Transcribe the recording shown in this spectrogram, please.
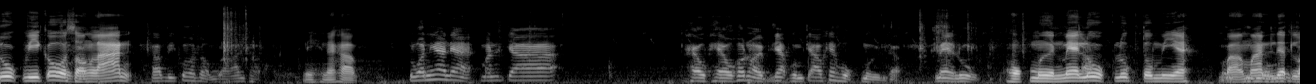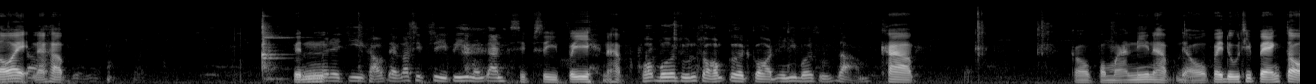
ลูกวีโก้สองล้าน ครับวีโก้สองล้านครับ นี่นะครับ ตัวเนี้ยเนี่ยมันจะแผ่วๆเข้าหน่อยเนี่ยผมจะเอาแค่หกหมื่นครับ แม่ลูกหกหมื่นแม่ลูกลูกตัวเมียบามันเลือดร้อยนะครับ เป็นไม่ได้จี้เขาแต่ก็สิบสี่ปีเหมือนกันสิบสี่ปีนะครับ เพราะเบอร์ศูนย์สองเกิดก่อนอันนี้เบอร์ศูนย์สามครับ ก็ประมาณนี้นะครับ เดี๋ยวไปดูที่แปลงต่อ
